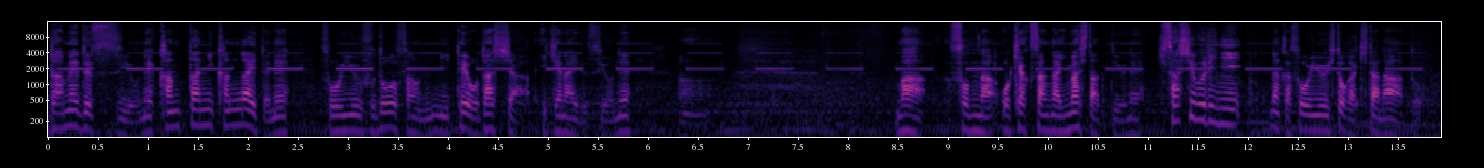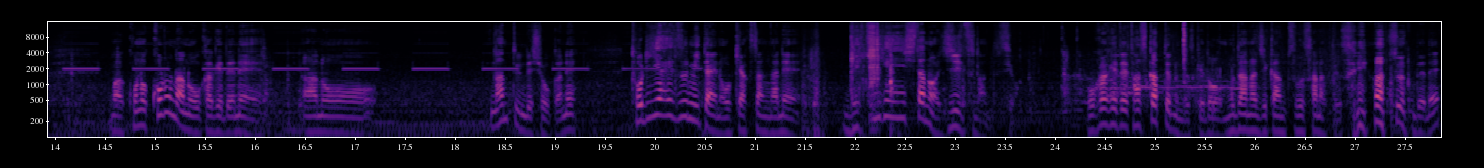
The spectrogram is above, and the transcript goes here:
ダメですよね。簡単に考えてねそういう不動産に手を出しちゃいけないですよね、うん、まあそんなお客さんがいましたっていうね。久しぶりになんかそういう人が来たなと、まあ、このコロナのおかげでねあの何て言うんでしょうかね。とりあえずみたいなお客さんがね激減したのは事実なんですよ。おかげで助かってるんですけど無駄な時間潰さなくて済みますんでね。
